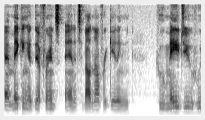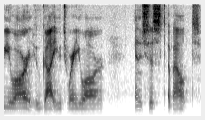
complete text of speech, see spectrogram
and making a difference, and it's about not forgetting who made you who you are and who got you to where you are. And it's just about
